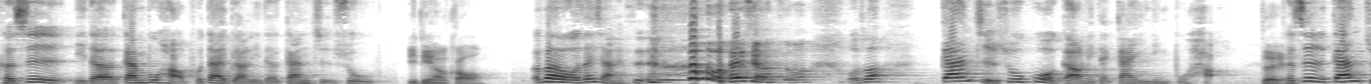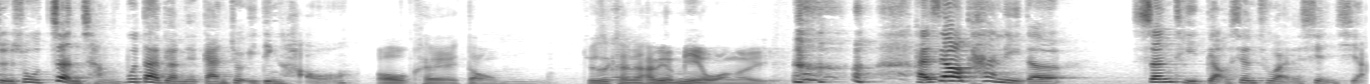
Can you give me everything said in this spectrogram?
可是你的肝不好，不代表你的肝指数一定要高。呃，不，我再讲一次，我在讲什么？我说肝指数过高，你的肝一定不好。对，可是肝指数正常，不代表你的肝就一定好哦。OK，懂，就是可能还没有灭亡而已。还是要看你的身体表现出来的现象。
